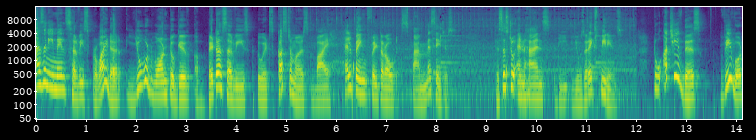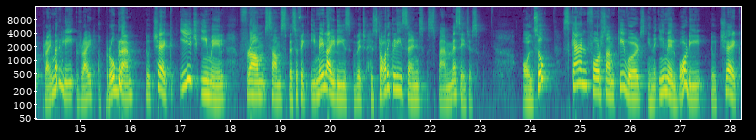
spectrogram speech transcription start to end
As an email service provider, you would want to give a better service to its customers by helping filter out spam messages. This is to enhance the user experience. To achieve this, we would primarily write a program to check each email from some specific email IDs which historically sends spam messages. Also, scan for some keywords in the email body to check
